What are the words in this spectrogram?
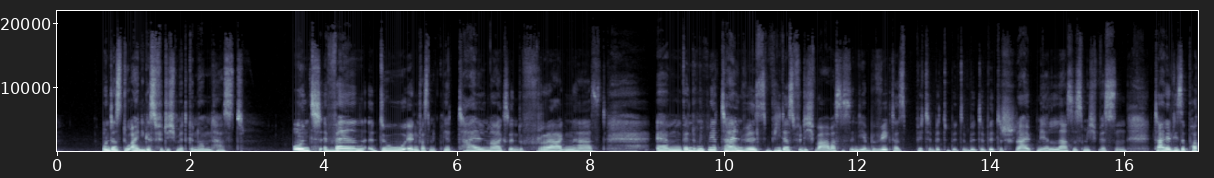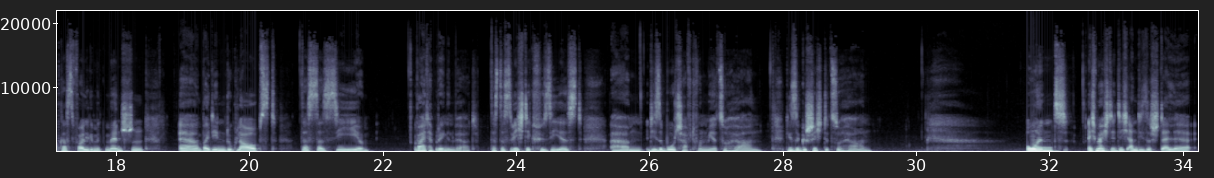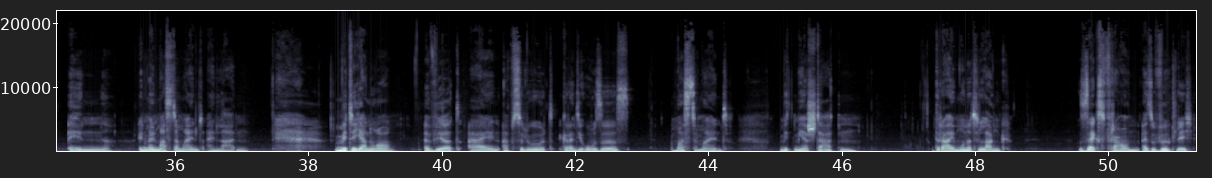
und dass du einiges für dich mitgenommen hast. Und wenn du irgendwas mit mir teilen magst, wenn du Fragen hast, ähm, wenn du mit mir teilen willst, wie das für dich war, was es in dir bewegt hat, bitte, bitte, bitte, bitte, bitte schreib mir, lass es mich wissen. Teile diese Podcast-Folge mit Menschen, äh, bei denen du glaubst, dass das sie weiterbringen wird, dass das wichtig für sie ist, ähm, diese Botschaft von mir zu hören, diese Geschichte zu hören. Und ich möchte dich an diese Stelle in, in mein Mastermind einladen. Mitte Januar wird ein absolut grandioses Mastermind mit mir starten. Drei Monate lang. Sechs Frauen, also wirklich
